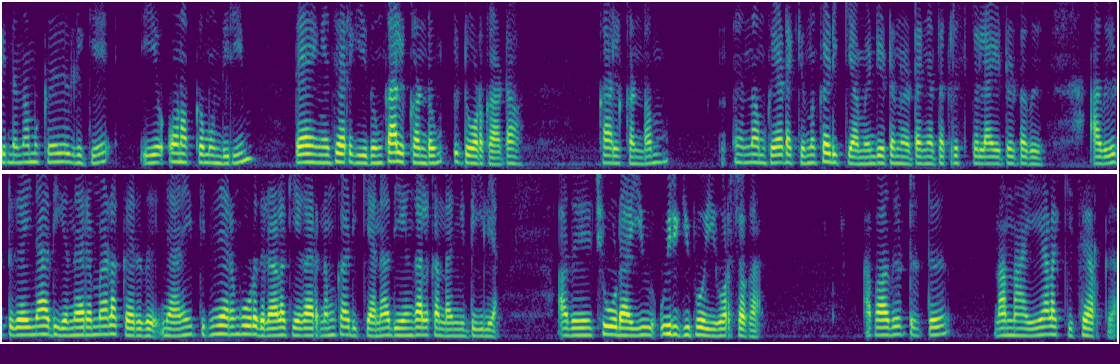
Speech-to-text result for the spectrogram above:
പിന്നെ നമുക്ക് ഇതിലേക്ക് ഈ ഉണക്കമുന്തിരിയും തേങ്ങ ചിരകിയതും കൽക്കണ്ടും ഇട്ട് കൊടുക്കാം കേട്ടോ. കൽക്കണ്ടം നമുക്ക് ഇടയ്ക്കൊന്ന് കടിക്കാൻ വേണ്ടിയിട്ടാണ് കേട്ടോ ഇങ്ങനത്തെ ക്രിസ്റ്റലായിട്ട് ഇട്ടത്. അത് ഇട്ട് കഴിഞ്ഞാൽ അധികം നേരം ഇളക്കരുത്. ഞാൻ ഇത്തിരി നേരം കൂടുതൽ ഇളക്കിയ കാരണം കടിക്കാൻ അധികം കൽക്കണ്ടം കിട്ടിയില്ല. അത് ചൂടായി ഉരുകിപ്പോയി കുറച്ചൊക്കെ. അപ്പോൾ അത് ഇട്ടിട്ട് നന്നായി ഇളക്കി ചേർക്കുക.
